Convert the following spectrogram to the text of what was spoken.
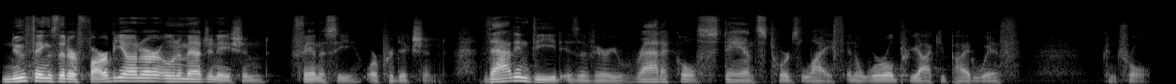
new things that are far beyond our own imagination, fantasy, or prediction. That indeed is a very radical stance towards life in a world preoccupied with control.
